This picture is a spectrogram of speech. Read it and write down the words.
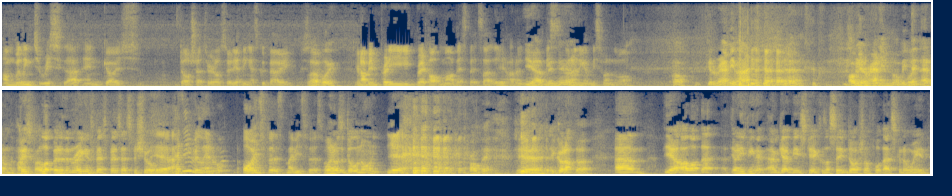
I'm willing to risk that and goes Dosh at three dollars thirty. I think that's good value. So- Lovely. And I've been pretty red hot on my best bets lately. I don't. Think You I've have missed, been, yeah. I don't think I've missed one in a while. Oh, get around you, mate. I'll get around him. I'll be betting that on the post. a lot better than Regan's best bets, that's for sure. Yeah, has he even landed one? Oh, his first, maybe his first one. When it was a dollar ninety. Yeah. Wrong bet. Yeah, it got up though. Um, yeah, I like that. The only thing that um, gave me a scare because I seen Dosh and I thought that's going to win.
